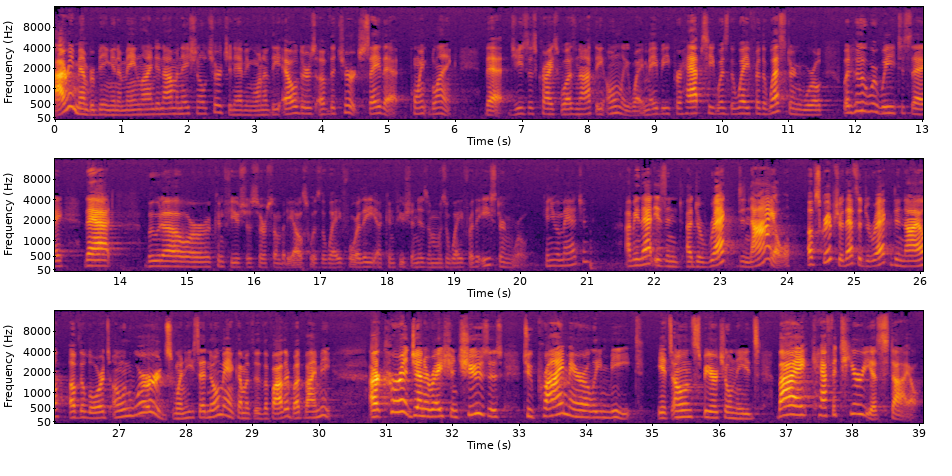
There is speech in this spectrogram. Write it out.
I remember being in a mainline denominational church and having one of the elders of the church say that point blank that Jesus Christ was not the only way. Maybe perhaps he was the way for the Western world, but who were we to say that Buddha or Confucius or somebody else was the way for the uh, Confucianism was a way for the Eastern world? Can you imagine? I mean, that is a direct denial of Scripture. That's a direct denial of the Lord's own words when He said, No man cometh to the Father but by me. Our current generation chooses to primarily meet its own spiritual needs by cafeteria style.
